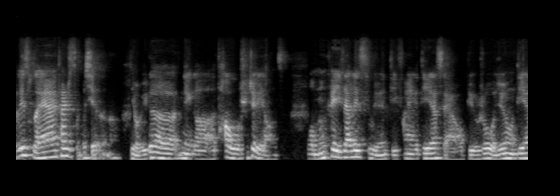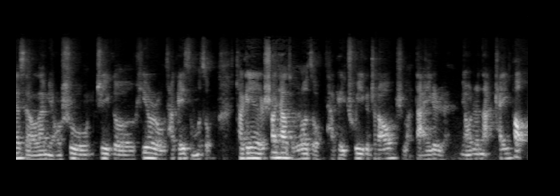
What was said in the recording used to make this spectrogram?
Lisp 的 AI 它是怎么写的呢？有一个那个套路是这个样子，我们可以在 Lisp 里面 define 一个 DSL，比如说我就用 DSL 来描述这个 hero 它可以怎么走，它可以上下左右走，它可以出一个招，是吧？打一个人，瞄着哪开一炮。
